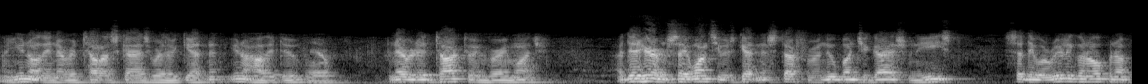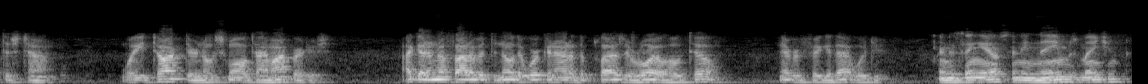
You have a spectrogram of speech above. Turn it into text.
Now, you know they never tell us guys where they're getting it. You know how they do. Yeah. I never did talk to him very much. I did hear him say once he was getting his stuff from a new bunch of guys from the east. Said they were really going to open up this town. The way he talked, they're no small time operators. I got enough out of it to know they're working out of the Plaza Royal Hotel. Never figured that, would you? Anything else? Any names mentioned?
